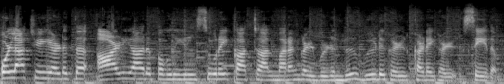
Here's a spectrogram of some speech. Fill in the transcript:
பொள்ளாச்சியை அடுத்த ஆழியாறு பகுதியில் சூறைக்காற்றால் மரங்கள் விழுந்து வீடுகள் கடைகள் சேதம்.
